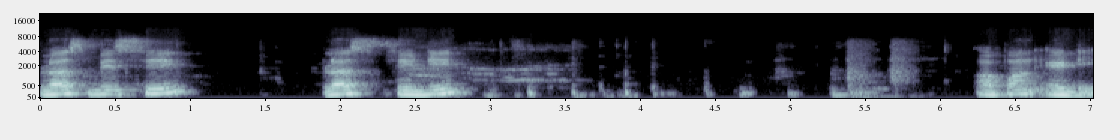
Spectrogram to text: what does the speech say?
plus B C plus C D upon A D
